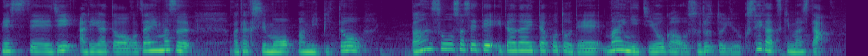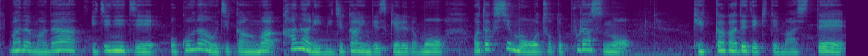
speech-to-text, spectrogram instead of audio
メッセージありがとうございます私もマミピと伴奏させていただいたことで毎日ヨガをするという癖がつきました。まだまだ1日行う時間はかなり短いんですけれども私もちょっとプラスの結果が出てきてまして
